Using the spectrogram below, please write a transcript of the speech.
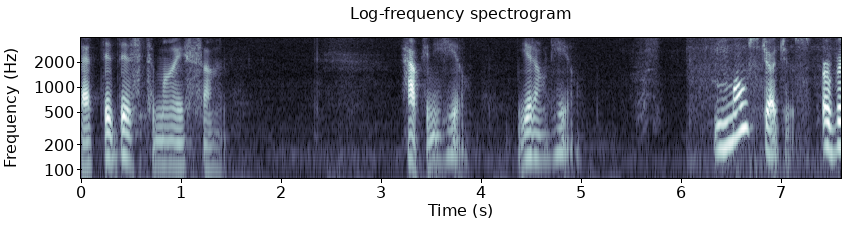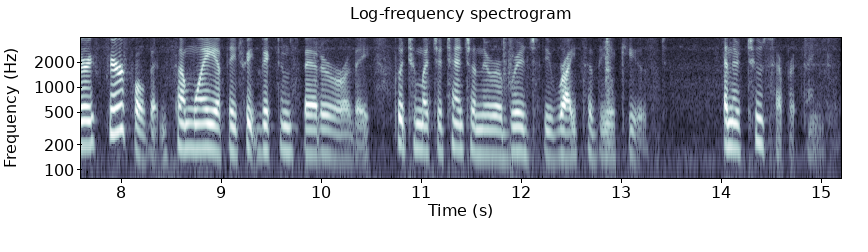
that did this to my son, how can you heal? You don't heal. Most judges are very fearful that in some way if they treat victims better or they put too much attention, they'll abridge the rights of the accused. And they're two separate things.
